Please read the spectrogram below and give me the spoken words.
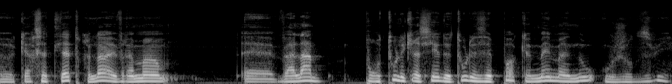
euh, car cette lettre-là est vraiment valable pour tous les chrétiens de toutes les époques, même à nous aujourd'hui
